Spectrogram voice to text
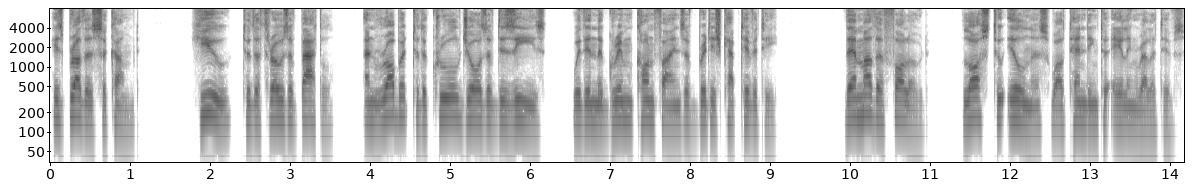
His brothers succumbed. Hugh to the throes of battle, and Robert to the cruel jaws of disease within the grim confines of British captivity. Their mother followed, lost to illness while tending to ailing relatives.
